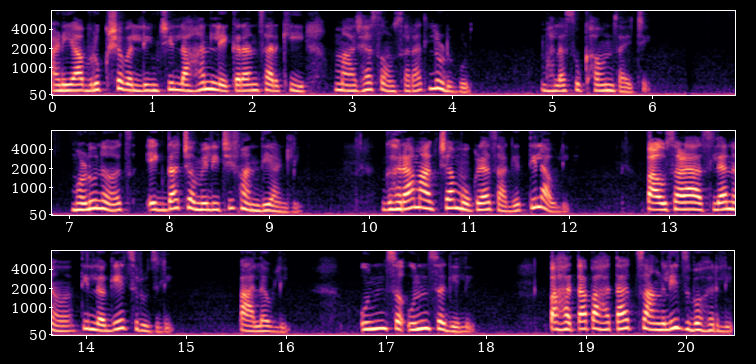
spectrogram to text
आणि या वृक्षवल्लींची लहान लेकरांसारखी माझ्या संसारात लुडबुड. मला सुखावून जायची. म्हणूनच एकदा चमेलीची फांदी आणली. घरामागच्या मोकळ्या जागेत ती लावली. पावसाळा असल्यानं ती लगेच रुजली पालवली उंच उंच गेली. पाहता पाहता चांगलीच बहरली.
